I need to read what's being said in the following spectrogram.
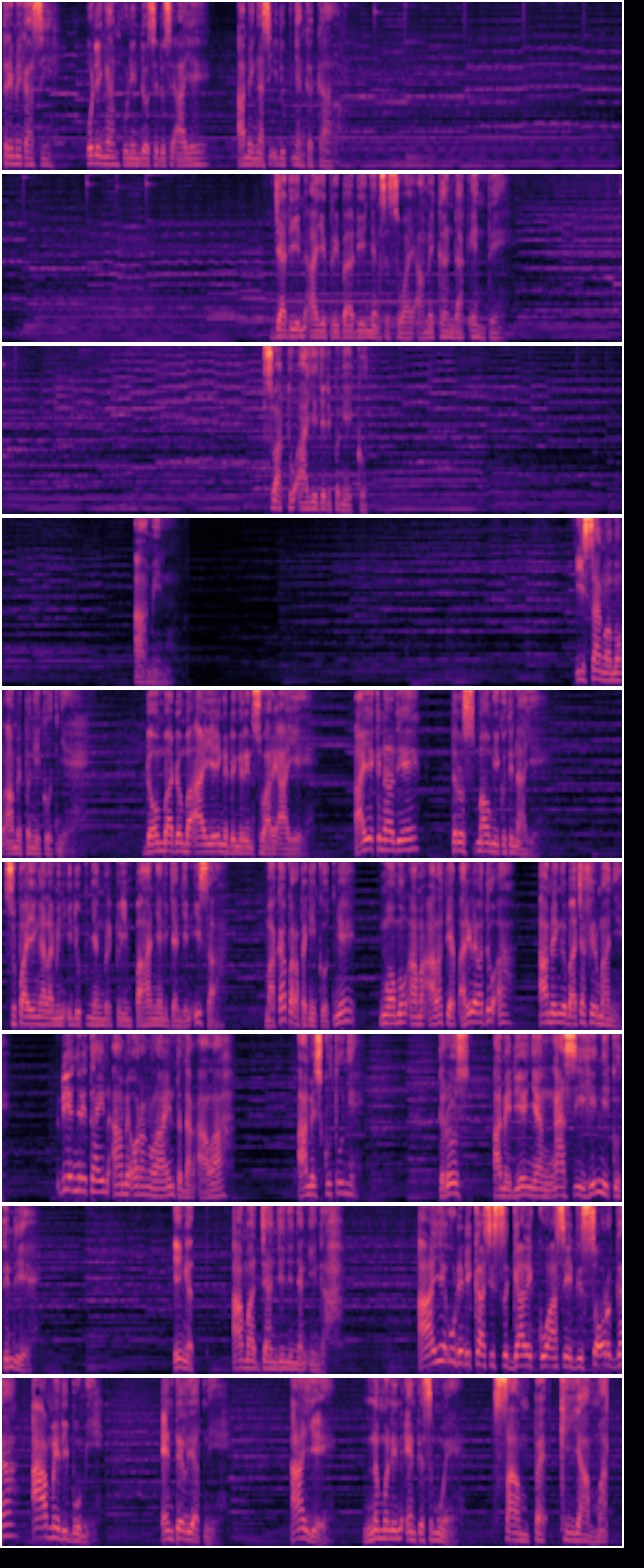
Terima kasih, udah ngampunin dosa-dosa ayah, ame ngasih hidup yang kekal. Jadiin ayah pribadi yang sesuai ame kehendak ente. Sewaktu ayah jadi pengikut. Amin. Isa ngomong ame pengikutnya. Domba-domba ayah ngedengerin suara ayah. Ayah kenal dia, terus mau ngikutin ayah. Supaya ngalamin hidup yang berkelimpahan yang dijanjin Isa, maka para pengikutnya ngomong sama Allah tiap hari lewat doa. Ame ngebaca firmannya. Dia nyeritain ame orang lain tentang Allah, ame sekutunya. Terus ame dia yang ngasihin ngikutin dia. Ingat, ama janjinya yang indah. Aye udah dikasih segala kuasa di sorga, ame di bumi. Ente lihat nih, Aye nemenin ente semua sampai kiamat.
